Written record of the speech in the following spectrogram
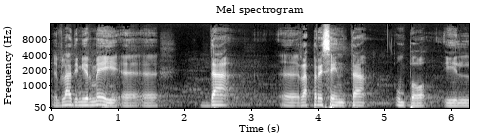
eh, Vladimir May eh, eh, dà, eh, rappresenta un po' il,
